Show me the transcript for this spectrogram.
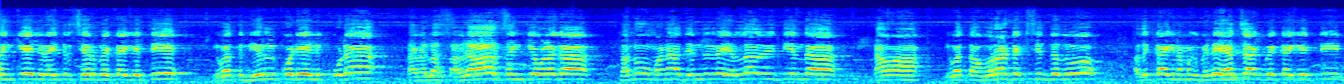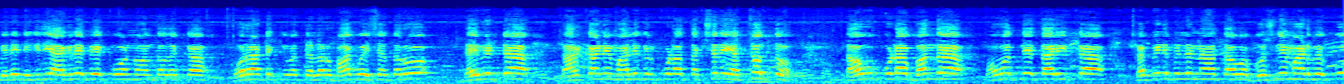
ಸಂಖ್ಯೆಯಲ್ಲಿ ರೈತರು ಸೇರ್ಬೇಕಾಗೈತಿ. ಇವತ್ತು ನೀರಲ್ಕೋಡಿಯಲ್ಲಿ ಕೂಡ ನಾವೆಲ್ಲ ಸಾವಿರಾರು ಸಂಖ್ಯೆ ಒಳಗ ತನು, ಮನ ದಿಂದ್ರೆ ಎಲ್ಲ ರೀತಿಯಿಂದ ನಾವು ಇವತ್ತು ಹೋರಾಟಕ್ಕೆ ಸಿದ್ಧದು. ಅದಕ್ಕಾಗಿ ನಮಗೆ ಬೆಲೆ ಹೆಚ್ಚಾಗಬೇಕಾಗೈತಿ, ಬೆಲೆ ನಿಗದಿ ಆಗಲೇಬೇಕು ಅನ್ನುವಂಥದಕ್ಕೆ ಹೋರಾಟಕ್ಕೆ ಇವತ್ತೆಲ್ಲರೂ ಭಾಗವಹಿಸತ್ತಾರು ದಯವಿಟ್ಟು ಕಾರ್ಖಾನೆ ಮಾಲೀಕರು ಕೂಡ ತಕ್ಷಣ ಎಚ್ಚೊತ್ತು. ತಾವು ಕೂಡ ಬಂದ ಮೂವತ್ತನೇ ತಾರೀಕ ಕಬ್ಬಿಣ ಬಿಲ್ಲನ್ನ ತಾವು ಘೋಷಣೆ ಮಾಡಬೇಕು.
